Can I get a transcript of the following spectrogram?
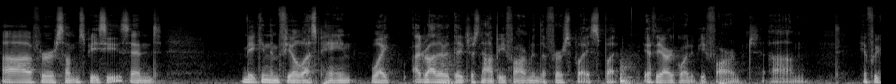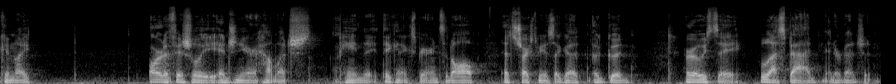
uh, for some species and making them feel less pain. Like i'd rather they just not be farmed in the first place but if they are going to be farmed um, if we can like artificially engineer how much pain that they can experience at all. That strikes me as like a, a good, or at least a less bad intervention.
